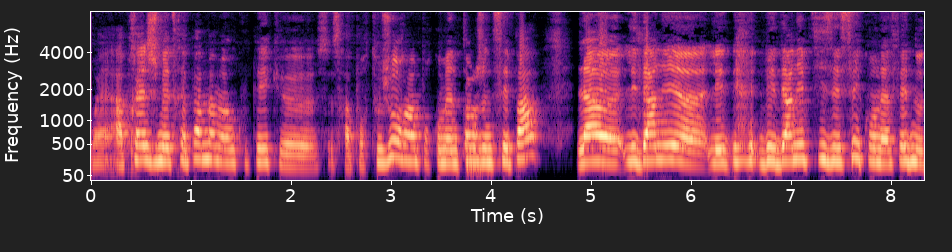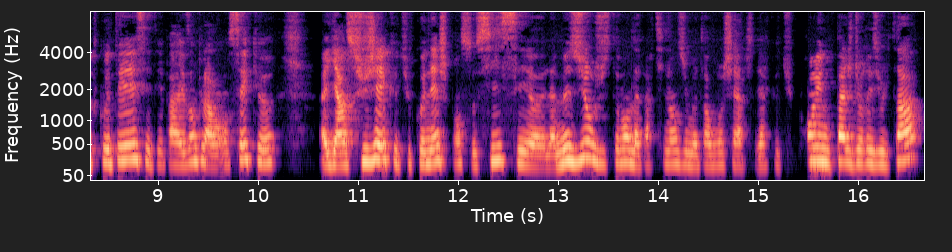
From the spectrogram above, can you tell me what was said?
Ouais. Après, je mettrai pas ma main coupée que ce sera pour toujours. Hein. Pour combien de temps, je ne sais pas. Là, les derniers, les, les, derniers petits essais qu'on a fait de notre côté, c'était par exemple, alors on sait que il y a un sujet que tu connais, je pense aussi, c'est euh, la mesure justement de la pertinence du moteur de recherche. C'est-à-dire que tu prends une page de résultats,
